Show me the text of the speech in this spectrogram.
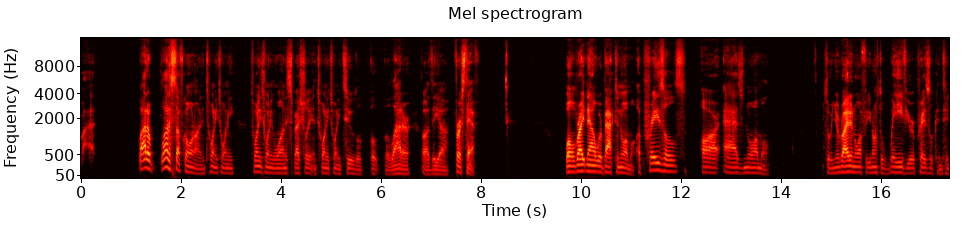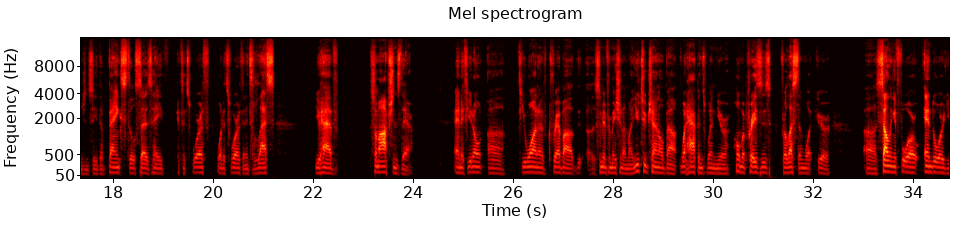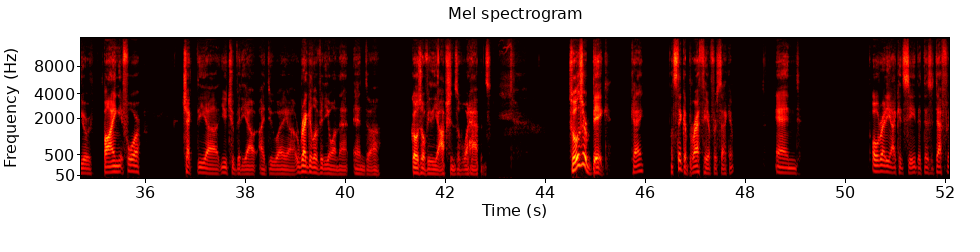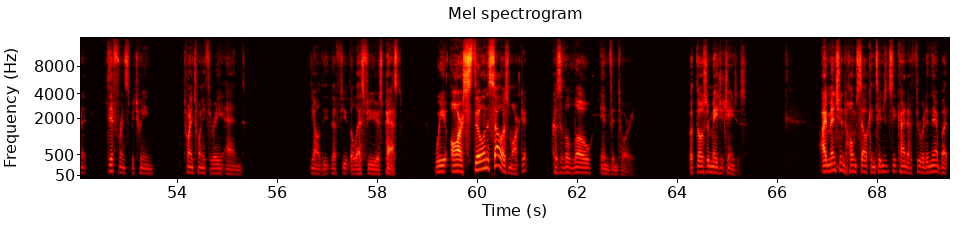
a lot of a lot of stuff going on in 2020 2021, especially in 2022, the, the, latter, uh, the uh, first half. Well, right now we're back to normal. Appraisals are as normal. So when you write an offer, you don't have to waive your appraisal contingency. The bank still says, hey, if it's worth what it's worth and it's less, you have some options there. And if you don't, uh, if you want to grab uh, uh, some information on my YouTube channel about what happens when your home appraises for less than what your uh, selling it for and or you're buying it for, check the uh, YouTube video out. I do a, a uh, regular video on that and uh, goes over the options of what happens. So those are big. Okay. Let's take a breath here for a second. And already I can see that there's a definite difference between 2023 and you know the the few the last few years past. We are still in the seller's market because of the low inventory. But those are major changes. I mentioned home sale contingency, kind of threw it in there, but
